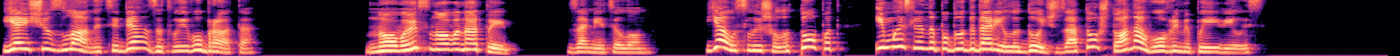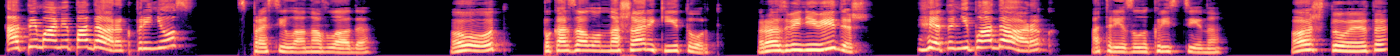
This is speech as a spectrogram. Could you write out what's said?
Я еще зла на тебя за твоего брата». «Но мы снова на «ты», — заметил он. Я услышала топот и мысленно поблагодарила дочь за то, что она вовремя появилась. «А ты маме подарок принес?» — спросила она Влада. «Вот», — показал он на шарики и торт. «Разве не видишь?» «Это не подарок», — отрезала Кристина. «А что это?»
